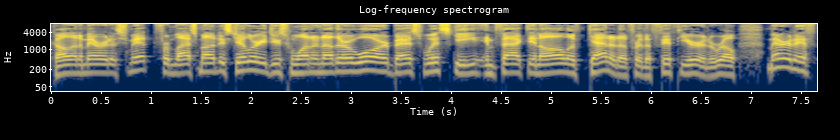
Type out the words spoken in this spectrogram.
Colin and Meredith Schmidt from Last Mountain Distillery just won another award, Best Whiskey, in fact, in all of Canada for the fifth year in a row. Meredith,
